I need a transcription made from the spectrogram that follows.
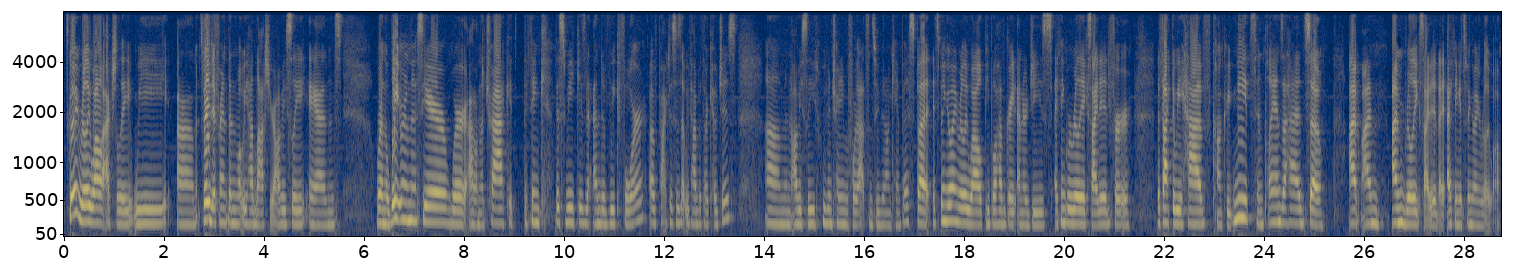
It's going really well actually. We um, it's very different than what we had last year obviously and we're in the weight room this year. We're out on the track. It, I think this week is the end of week four of practices that we've had with our coaches. Um, and obviously, we've been training before that since we've been on campus. But it's been going really well. People have great energies. I think we're really excited for the fact that we have concrete meets and plans ahead. So I'm, I'm, I'm really excited. I, I think it's been going really well.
